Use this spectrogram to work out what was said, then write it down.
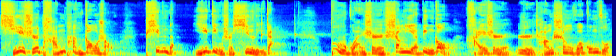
其实，谈判高手拼的一定是心理战。不管是商业并购还是日常生活工作，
